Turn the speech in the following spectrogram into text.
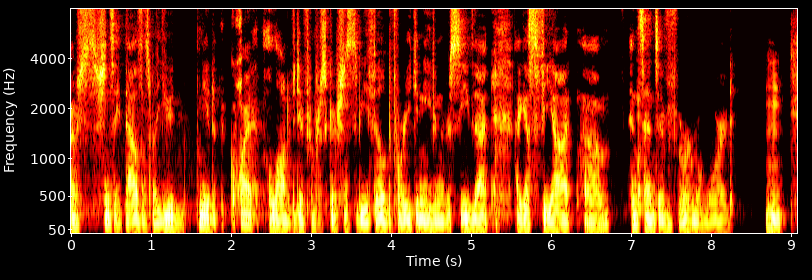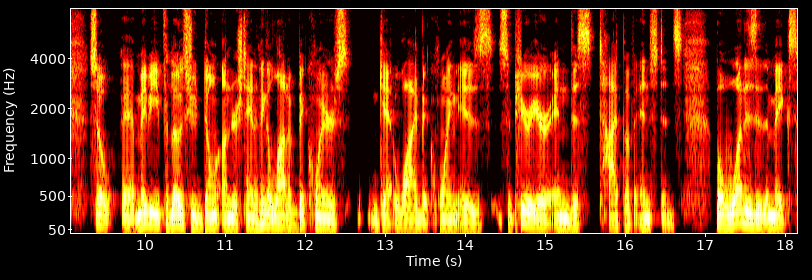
I shouldn't say thousands, but you would need quite a lot of different prescriptions to be filled before you can even receive that, I guess, fiat um, incentive or reward. Mm-hmm. So uh, maybe for those who don't understand, I think a lot of Bitcoiners get why Bitcoin is superior in this type of instance. But what is it that makes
